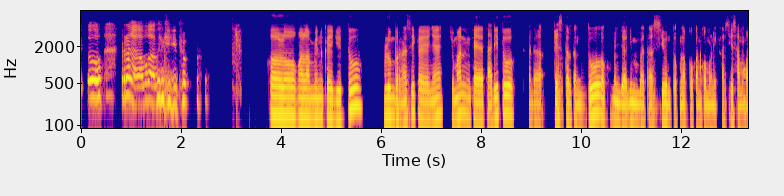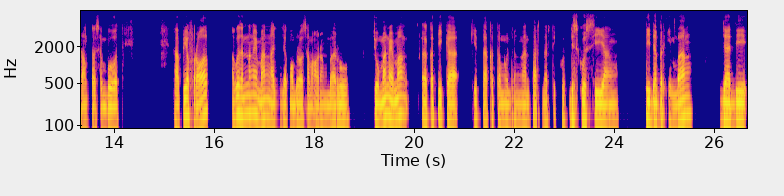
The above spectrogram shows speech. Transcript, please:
gitu. Pernah nggak kamu ngalamin kayak gitu? Kalau ngalamin kayak gitu belum pernah sih kayaknya. Cuman kayak tadi tuh ada case tertentu aku menjadi membatasi untuk melakukan komunikasi sama orang tersebut. Tapi overall aku seneng emang ngajak ngobrol sama orang baru. Cuman memang uh, ketika kita ketemu dengan partner diskusi yang tidak berimbang, jadi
